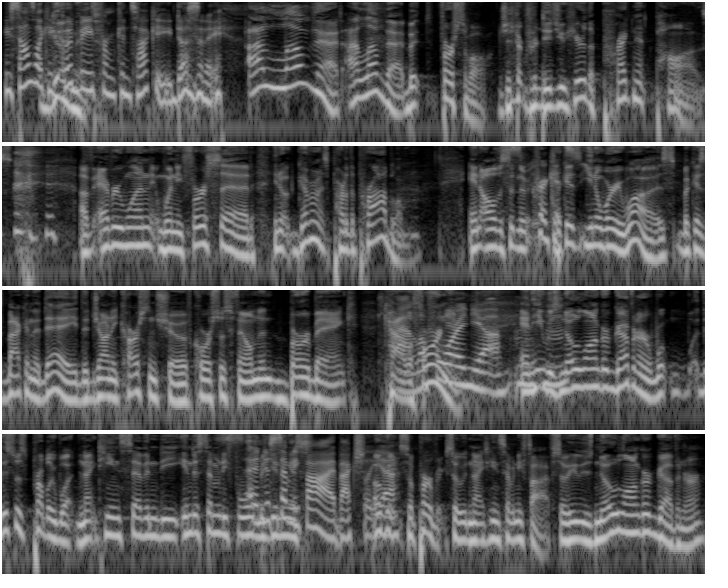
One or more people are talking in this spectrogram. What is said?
he sounds like he could be from Kentucky, doesn't he? I love that. I love that. But first of all, Jennifer, did you hear the pregnant pause of everyone when he first said, you know, government's part of the problem? And all of a sudden, the, Crickets. because you know where he was, because back in the day, the Johnny Carson show, of course, was filmed in Burbank, California. California. And he was mm-hmm. no longer governor. This was probably what, 1970, into 74, Into beginning of- 75, actually. Okay, yeah. so perfect. So 1975. So he was no longer governor.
